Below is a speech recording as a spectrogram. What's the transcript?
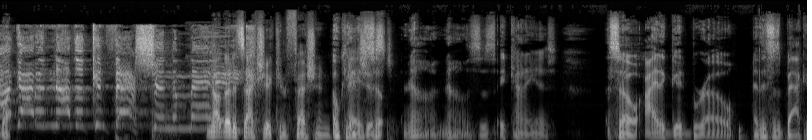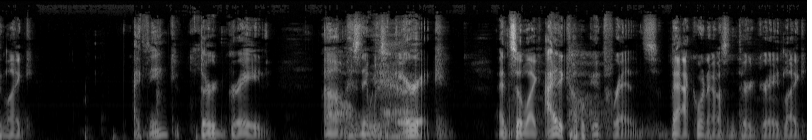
I got another confession to make. Not that it's actually a confession. Okay, It's just so no, no, this is it. Kind of is. So I had a good bro, and this is back in like, I think third grade. Um, his Oh, name was yeah. Eric, and so like I had a couple good friends back when I was in third grade. Like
